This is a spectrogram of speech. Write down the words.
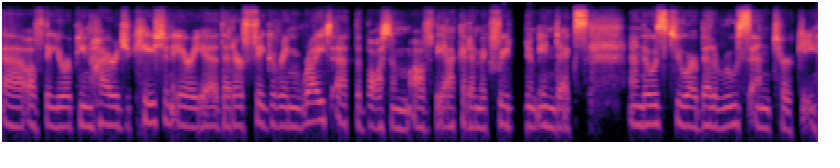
uh, of the European higher education area that are figuring right at the bottom of the academic freedom index. And those two are Belarus and Turkey.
